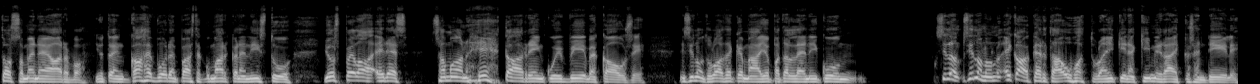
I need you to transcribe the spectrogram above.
tuossa menee arvo. Joten kahden vuoden päästä, kun Markkanen istuu, jos pelaa edes samaan hehtaariin kuin viime kausi, niin silloin tullaan tekemään jopa tälleen niin kuin, silloin, silloin on ekaa kertaa uhattuna ikinä Kimi Räikkösen diili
